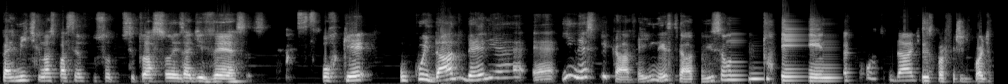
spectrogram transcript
permite que nós passemos por situações adversas, porque o cuidado dele é, é inexplicável, é inexplicável. Isso é uma oportunidade para a gente pode.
